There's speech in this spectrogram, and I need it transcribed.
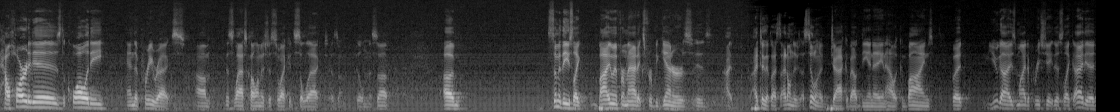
how hard it is, the quality, and the prereqs. Um, this last column is just so I could select as building this up. Um, some of these, like bioinformatics for beginners, is I, I took that class. I don't know. I still don't know jack about DNA and how it combines, but you guys might appreciate this like I did.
